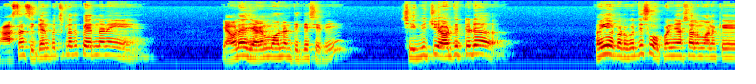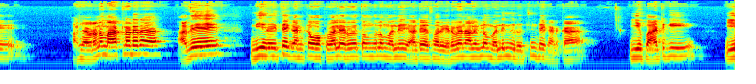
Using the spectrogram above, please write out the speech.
కాస్త సిగ్గు అనిపించట్లేదు పేరునని. ఎవడే జగన్మోహన్ అని తిట్టేసేది. చూపించు ఎవడు తిట్టాడు? పైగా ఇక్కడికి వచ్చేసి ఉపన్యాసాలు మనకి అసలు ఎవరైనా మాట్లాడారా? అదే మీరైతే కనుక ఒకవేళ ఇరవై తొమ్మిదిలో మళ్ళీ అంటే సారీ ఇరవై నాలుగులో మళ్ళీ మీరు వచ్చుంటే కనుక ఈ పాటికి ఏ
